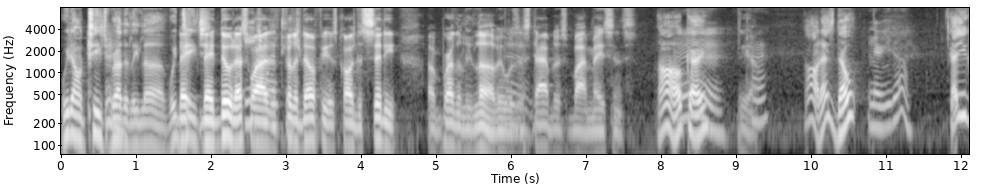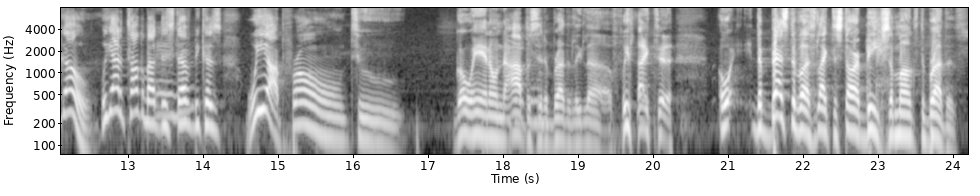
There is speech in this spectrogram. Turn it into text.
we don't teach brotherly love. We They, teach they do. That's Each why one Philadelphia is called the city of brotherly love. It was mm. established by Masons. Oh, okay. Mm. Yeah. Oh, that's dope. There you go. There you go. We got to talk about this mm-hmm. stuff because we are prone to go in on the opposite of brotherly love. We like to, or the best of us like to start beefs amongst the brothers.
